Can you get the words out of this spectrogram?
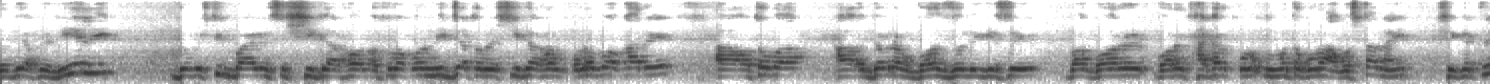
যদি আপনি রিয়েলি ডোমেস্টিক ভায়োলেন্সের শিকার হন, অথবা কোনো নির্যাতনের শিকার হন, কোনো প্রকারে অথবা যেমন ঘর জ্বলে গেছে বা ঘরের ঘরে থাকার কোনো, মতো কোনো অবস্থা নাই, সেক্ষেত্রে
